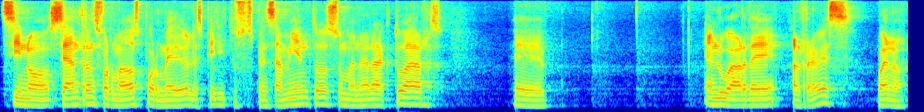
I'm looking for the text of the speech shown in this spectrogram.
sino sean transformados por medio del Espíritu, sus pensamientos, su manera de actuar, eh, en lugar de al revés. Bueno,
